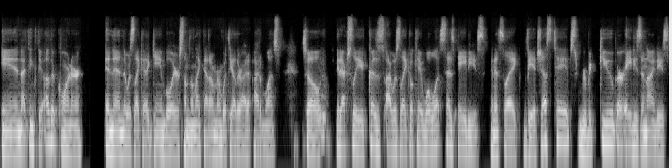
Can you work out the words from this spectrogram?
in I think the other corner, and then there was like a Game Boy or something like that. I don't remember what the other item was. So yeah. it actually because I was like, okay, well, what says 80s? And it's like VHS tapes, Rubik Cube, or 80s and 90s,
